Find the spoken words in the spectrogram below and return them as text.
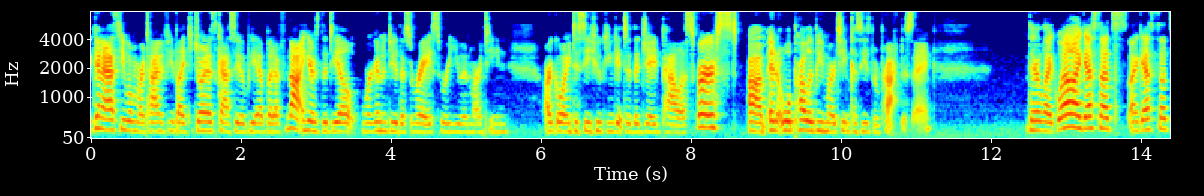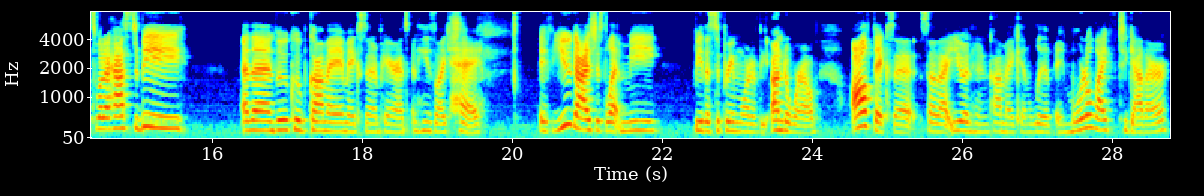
I'm going to ask you one more time if you'd like to join us, Casiopea, but if not, here's the deal. We're going to do this race where you and Martine are going to see who can get to the Jade Palace first. Um, and it will probably be Martine because he's been practicing. They're like, well, I guess that's I guess that's what it has to be. And then Vucub Kamé makes an appearance and he's like, hey, if you guys just let me be the Supreme Lord of the Underworld, I'll fix it so that you and Hunkame can live a mortal life together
